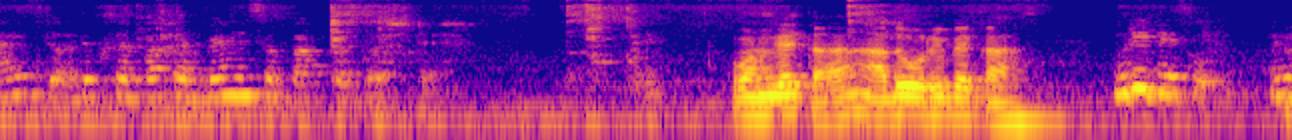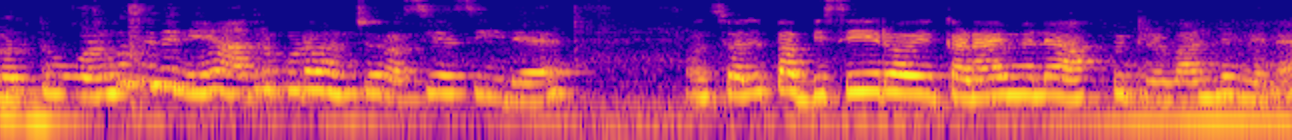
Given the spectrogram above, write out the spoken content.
ಆಯಿತು ಅದಕ್ಕೆ ಸ್ವಲ್ಪ ಕರ್ಬೇವಿನ ಸೊಪ್ಪು ಹಾಕ್ಬೇಕು ಅಷ್ಟೇ. ಒಣಗೈತಾ? ಅದು ಉರಿಬೇಕಾ? ಉರಿಬೇಕು. ಇವತ್ತು ಒಣಗಿಸಿದ್ದೀನಿ ಆದರೂ ಕೂಡ ಒಂಚೂರು ಹಸಿ ಹಸಿ ಇದೆ. ಒಂದು ಸ್ವಲ್ಪ ಬಿಸಿ ಇರೋ ಈ ಕಡಾಯಿ ಮೇಲೆ ಹಾಕ್ಬಿಟ್ರೆ ಬಾಣಲೆ ಮೇಲೆ.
